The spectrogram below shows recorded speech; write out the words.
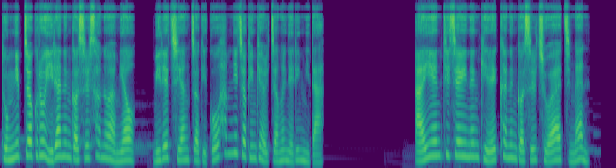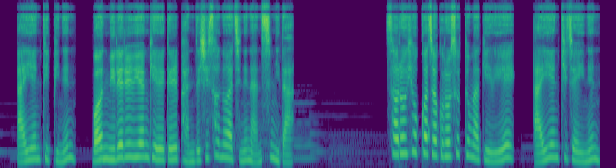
독립적으로 일하는 것을 선호하며 미래지향적이고 합리적인 결정을 내립니다. INTJ는 계획하는 것을 좋아하지만 INTP는 먼 미래를 위한 계획을 반드시 선호하지는 않습니다. 서로 효과적으로 소통하기 위해 INTJ는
